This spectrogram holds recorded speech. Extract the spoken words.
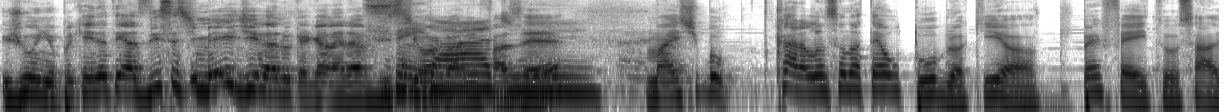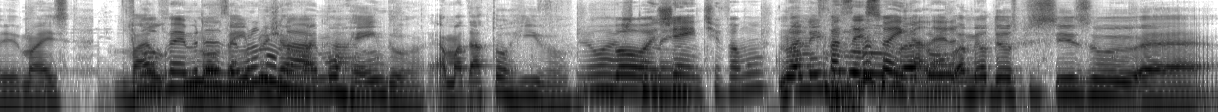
junho, porque ainda tem as listas de meio de ano que a galera viciou agora em fazer. Verdade. Mas, tipo, cara, lançando até outubro aqui, ó. Perfeito, sabe? Mas vai, Novembro, novembro, já dá, vai cara. morrendo. É uma data horrível. Eu acho Boa, também. gente, vamos, Não é vamos nem fazer isso aí, é galera. meu Deus, preciso. é,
